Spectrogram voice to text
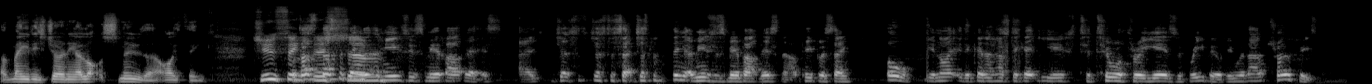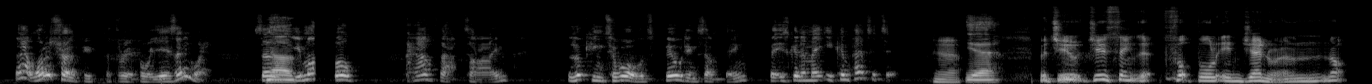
have made his journey a lot smoother. I think. Do you But think that's, that's the this? thing that Um, amuses me about this. eh, just, just a sec. Just the thing that amuses me about this now. People are saying, "Oh, United are going to have to get used to two or three years of rebuilding without trophies." They don't want a trophy for three or four years anyway. So No. you might well have that time looking towards building something that is going to make you competitive. yeah. Yeah. But do you, do you think that football in general, and not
